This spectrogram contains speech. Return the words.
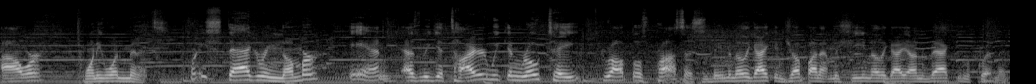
hour, 21 minutes. Pretty staggering number. And as we get tired, we can rotate throughout those processes. Maybe another guy can jump on that machine, another guy on the vacuum equipment.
